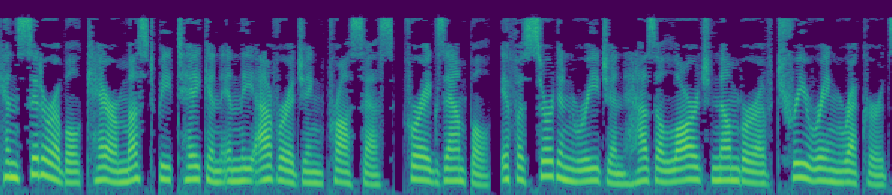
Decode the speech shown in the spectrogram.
Considerable care must be taken in the averaging process, for example, if a certain region has a large number of tree ring records,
